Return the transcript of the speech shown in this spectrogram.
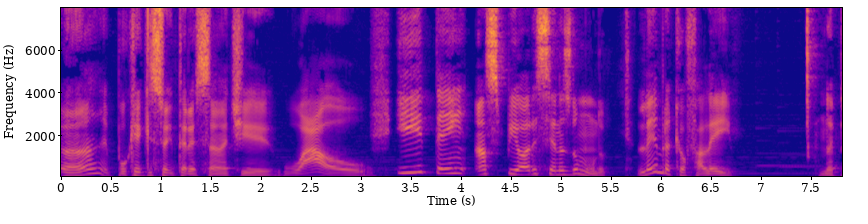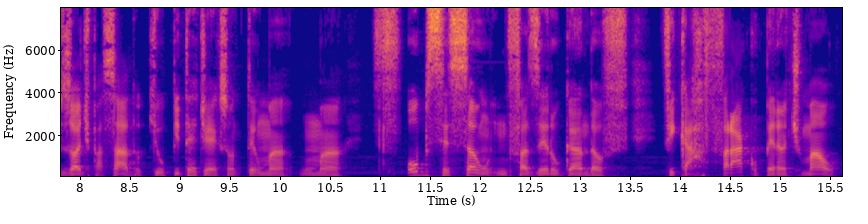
Hã? Por que, que isso é interessante? Uau! E tem as piores cenas do mundo. Lembra que eu falei no episódio passado que o Peter Jackson tem uma, uma obsessão em fazer o Gandalf ficar fraco perante o mal?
